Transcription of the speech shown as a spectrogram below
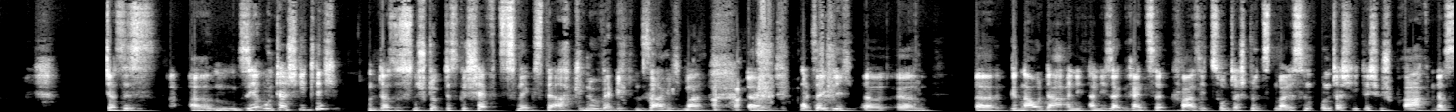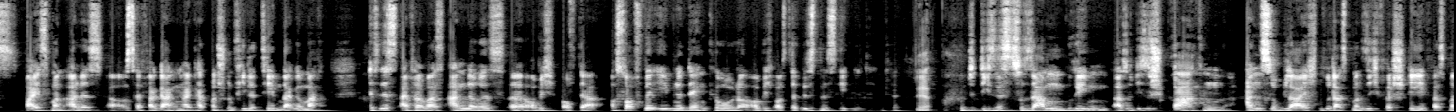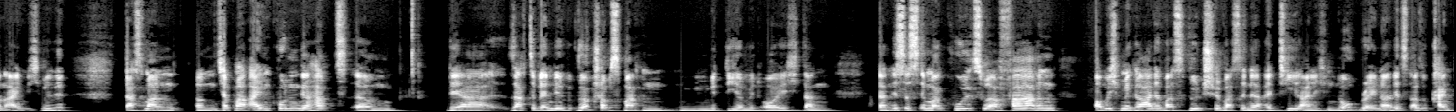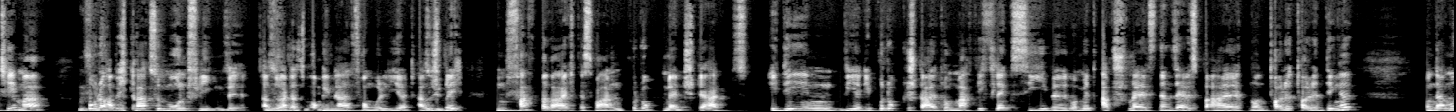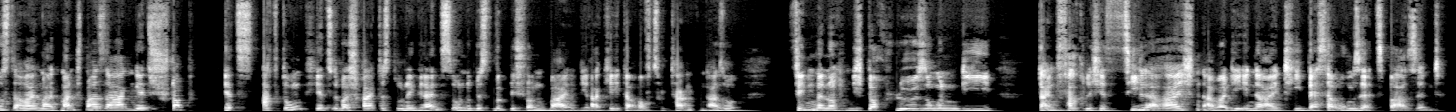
Das ist ähm, sehr unterschiedlich. Und das ist ein Stück des Geschäftszwecks der Arc Innovation, sage ich mal. äh, tatsächlich äh, ähm, äh, genau da an, an, dieser Grenze quasi zu unterstützen, weil es sind unterschiedliche Sprachen. Das weiß man alles. Aus der Vergangenheit hat man schon viele Themen da gemacht. Es ist einfach was anderes, äh, ob ich auf der Software-Ebene denke oder ob ich aus der Business-Ebene denke. Ja. Und dieses Zusammenbringen, also diese Sprachen anzugleichen, sodass man sich versteht, was man eigentlich will, dass man, ähm, ich habe mal einen Kunden gehabt, ähm, der sagte, wenn wir Workshops machen mit dir, mit euch, dann, dann ist es immer cool zu erfahren, ob ich mir gerade was wünsche, was in der IT eigentlich ein No-Brainer ist, also kein Thema, mhm. oder ob ich gerade zum Mond fliegen will. Also hat das original formuliert. Also mhm. sprich, ein Fachbereich, das war ein Produktmensch, der hat Ideen, wie er die Produktgestaltung macht, wie flexibel und mit abschmelzenden Selbstbehalten und tolle, tolle Dinge. Und dann musste er halt manchmal sagen, jetzt stopp, jetzt Achtung, jetzt überschreitest du eine Grenze und du bist wirklich schon bei, die Rakete aufzutanken. Also finden wir noch nicht doch Lösungen, die dein fachliches Ziel erreichen, aber die in der IT besser umsetzbar sind.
